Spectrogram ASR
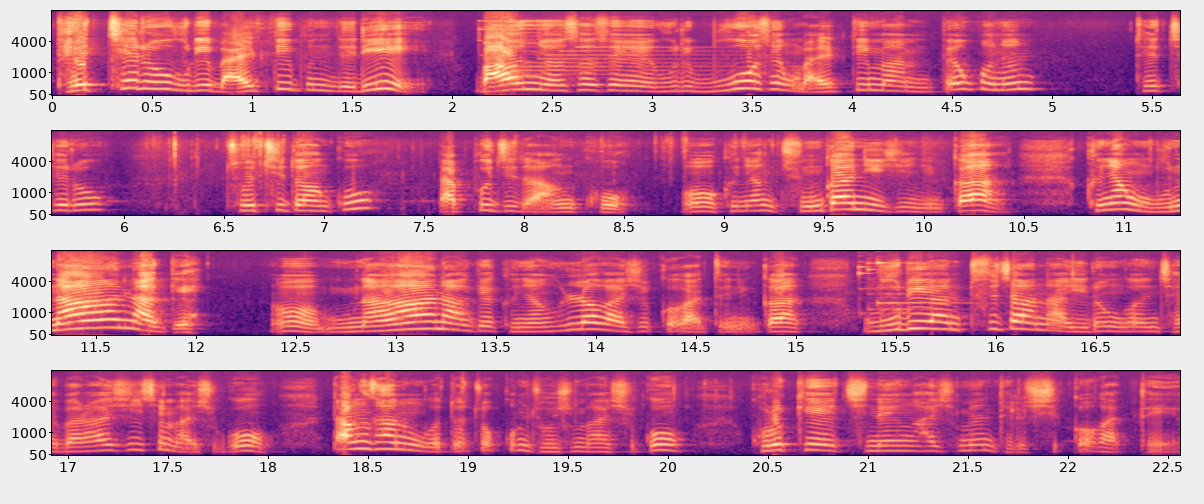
대체로 우리 말띠분들이 46세 우리 무호생 말띠만 빼고는 대체로 좋지도 않고 나쁘지도 않고 어 그냥 중간이시니까 그냥 무난하게 어 무난하게 그냥 흘러가실 것 같으니까 무리한 투자나 이런 건 제발 하시지 마시고 땅 사는 것도 조금 조심하시고 그렇게 진행하시면 되실 것 같아요.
